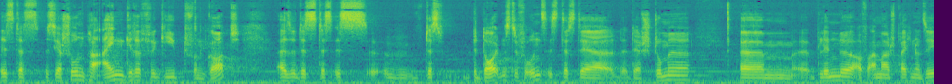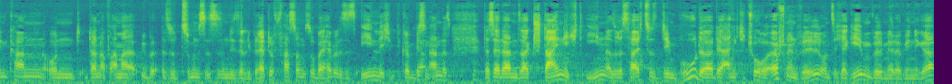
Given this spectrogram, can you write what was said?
ist, dass es ja schon ein paar Eingriffe gibt von Gott. Also das, das ist äh, das Bedeutendste für uns ist, dass der, der stumme ähm, Blinde auf einmal sprechen und sehen kann und dann auf einmal, über, also zumindest ist es in dieser Libretto-Fassung so, bei Hebel ist es ähnlich, ein bisschen ja. anders, dass er dann sagt, steinigt ihn, also das heißt zu dem Bruder, der eigentlich die Tore öffnen will und sich ergeben will, mehr oder weniger,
